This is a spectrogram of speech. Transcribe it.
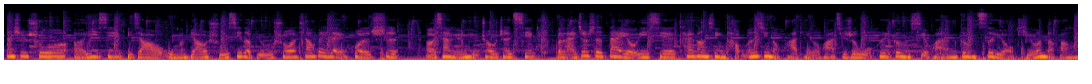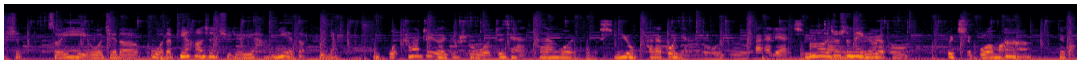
但是说呃一些比较我们比较熟悉的，比如说消费类，或者是呃像元宇宙这些，本来就是带有一些开。开放性、讨论性的话题的话，其实我会更喜欢更自由提问的方式，所以我觉得我的偏好是取决于行业的不一样。我看到这个，就是我之前参加过徐勇，他在过年的时候，我就有大概连续哦，就是那个月都会直播嘛，嗯，对吧？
